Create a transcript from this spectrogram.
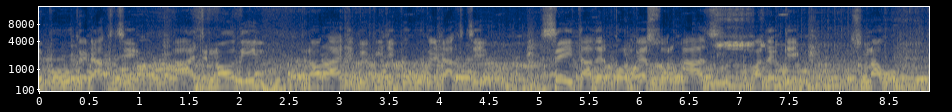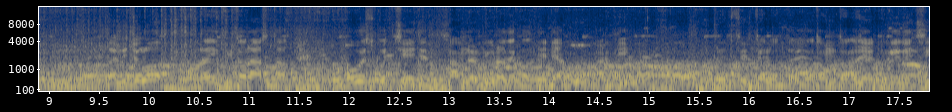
এই প্রভুকে ডাকছে, আজ ন দিন নরাজ ব্যাপী যে প্রভুকে ডাকছে, সেই তাদের কণ্ঠেশ্বর আজ তোমাদেরকে শোনাবো। তাহলে চলো আমরা এই ভিতরে আস্তে আস্তে প্রবেশ করছি, এই যে সামনের ভিউটা দেখো, এটা আর কি ঢুকছে। চলো তো প্রথম দরজায় ঢুকে গেছি।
